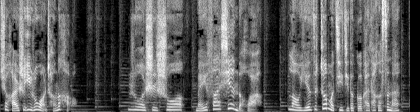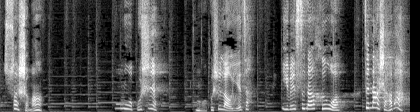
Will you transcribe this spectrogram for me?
却还是一如往常的好；若是说没发现的话，老爷子这么积极的隔开他和思南，算什么？莫不是，莫不是老爷子以为思南和我在那啥吧？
